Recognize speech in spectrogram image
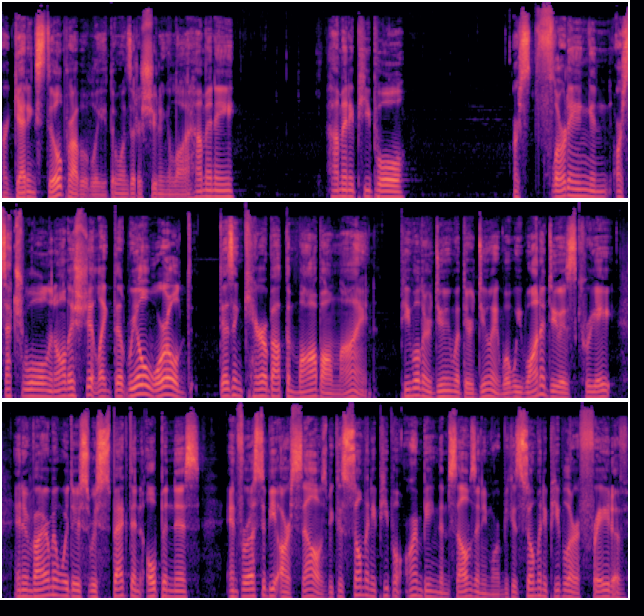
are getting still probably the ones that are shooting a lot how many how many people are flirting and are sexual and all this shit like the real world doesn't care about the mob online. People are doing what they're doing. What we want to do is create an environment where there's respect and openness and for us to be ourselves because so many people aren't being themselves anymore because so many people are afraid of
